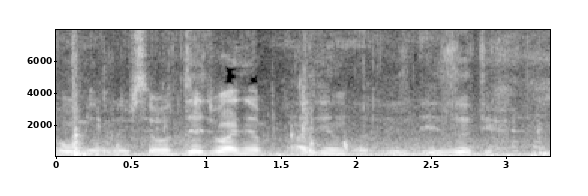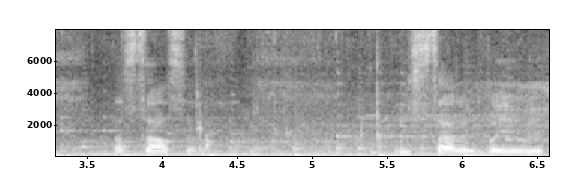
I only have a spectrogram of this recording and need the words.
умерли все. Вот дядь Ваня один из этих остался, из старых боевых.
